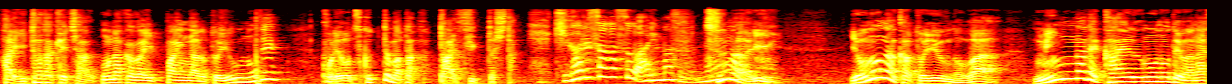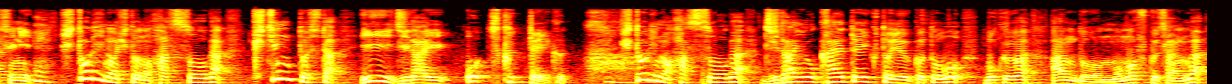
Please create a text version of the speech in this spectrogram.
はい、いただけちゃう。お腹がいっぱいになるというのでこれを作ってまた大ヒットした。気軽さがすごいありますよね。つまり、はい、世の中というのはみんなで買えるものではなしに一人の人の発想がきちんとしたいい時代を作っていく。一人の発想が時代を変えていくということを僕は安藤桃福さんは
